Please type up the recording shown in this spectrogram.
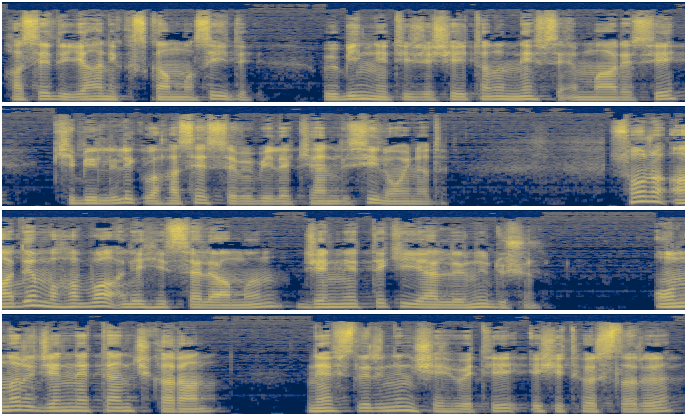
hasedi yani kıskanmasıydı. Ve bin netice şeytanın nefsi emmaresi, kibirlilik ve haset sebebiyle kendisiyle oynadı. Sonra Adem ve Havva aleyhisselamın cennetteki yerlerini düşün. Onları cennetten çıkaran, nefslerinin şehveti, eşit hırsları,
